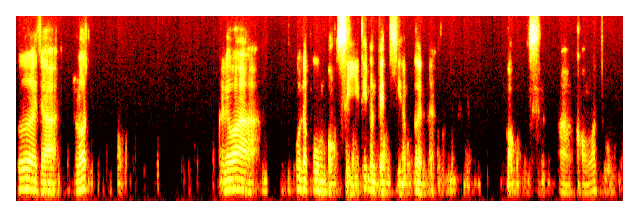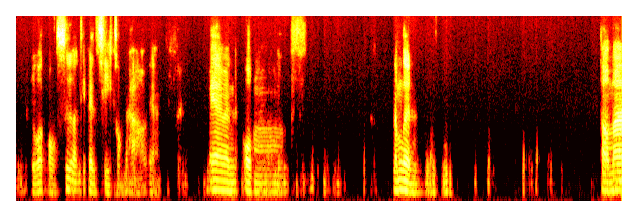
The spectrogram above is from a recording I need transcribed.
เพื่อจะลดเขาเรียกว่าอุณหภูมิของสีที่มันเป็นสีน้ำเงินนะ ของอ่าของวัตถุหรือว่าของเสื้อที่เป็นสีขาวเนี่ยไม่ให้มันอมน้ำเงิน ต่อมา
